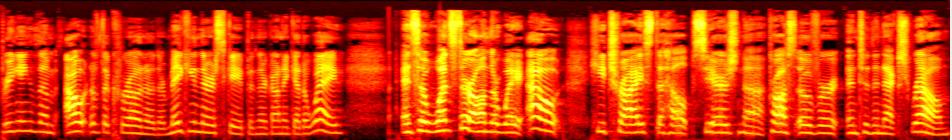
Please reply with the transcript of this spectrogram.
bringing them out of the corona. They're making their escape and they're going to get away. And so once they're on their way out, he tries to help Sirjna cross over into the next realm,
